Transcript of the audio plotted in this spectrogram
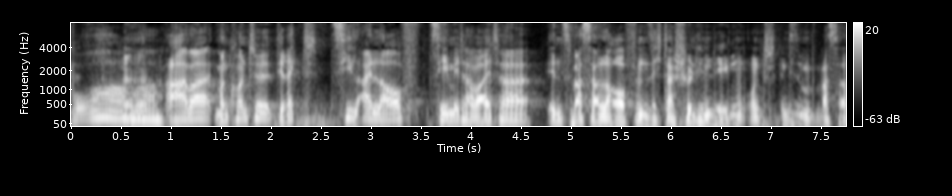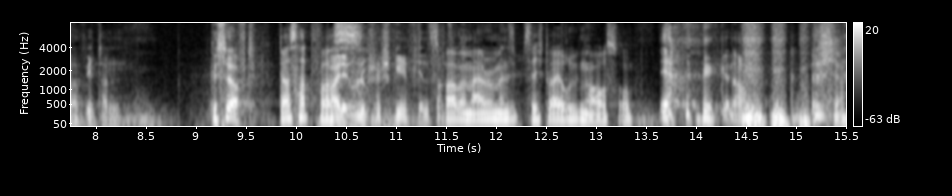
Boah. Ne? Aber man konnte direkt Zieleinlauf, zehn Meter weiter ins Wasser laufen, sich da schön hinlegen und in diesem Wasser wird dann gesurft. Das hat was. Bei den Olympischen Spielen 24. Das war beim Ironman 73 Rügen auch so. Ja, genau. ja.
